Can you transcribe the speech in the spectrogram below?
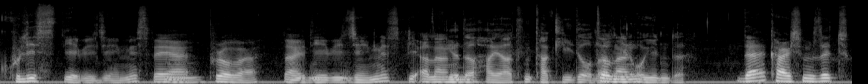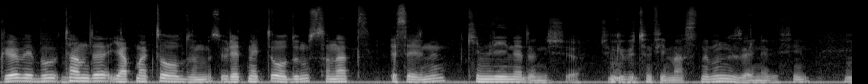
kulis diyebileceğimiz veya hmm. provalar hmm. diyebileceğimiz bir alan ya da hayatın taklidi olan, olan bir oyunda da karşımıza çıkıyor ve bu tam da yapmakta olduğumuz, üretmekte olduğumuz sanat eserinin kimliğine dönüşüyor. Çünkü Hı-hı. bütün film aslında bunun üzerine bir film. Hı-hı.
